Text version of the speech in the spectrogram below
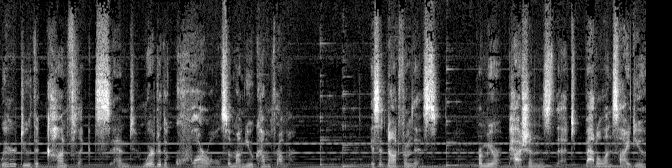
Where do the conflicts and where do the quarrels among you come from? Is it not from this, from your passions that battle inside you?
